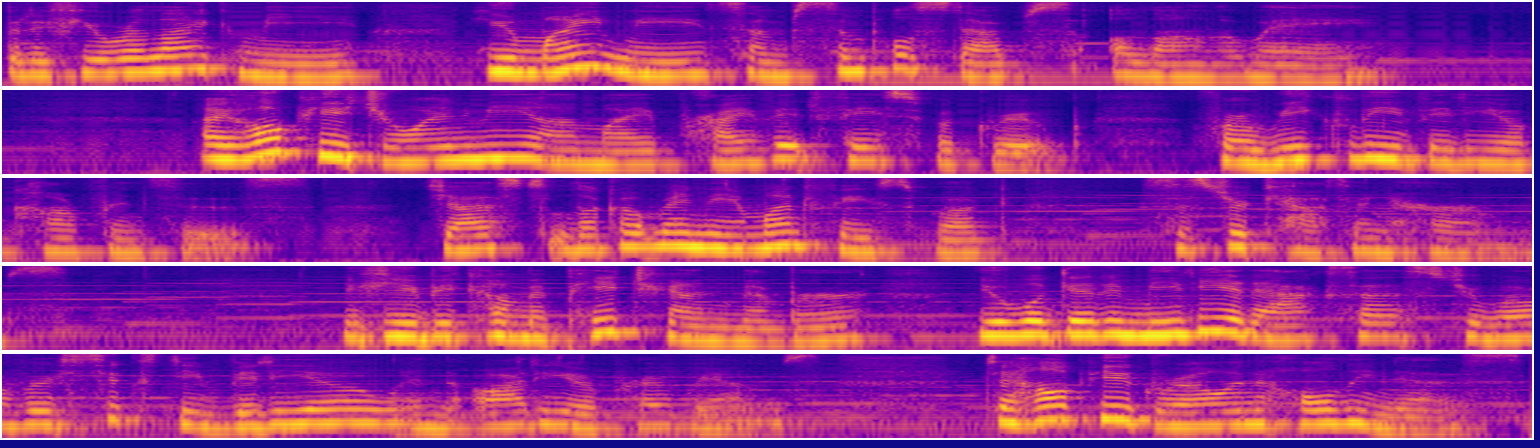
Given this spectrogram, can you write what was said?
But if you are like me, you might need some simple steps along the way. I hope you join me on my private Facebook group for weekly video conferences. Just look up my name on Facebook, Sister Kathryn Hermes. If you become a Patreon member, you will get immediate access to over 60 video and audio programs to help you grow in holiness,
